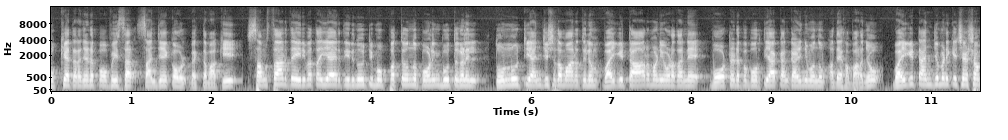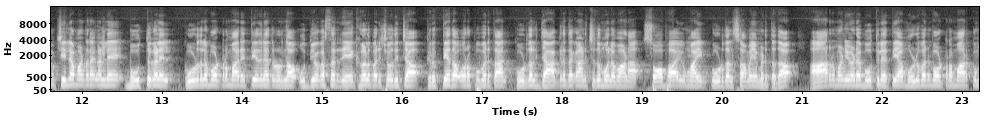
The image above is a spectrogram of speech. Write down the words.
മുഖ്യ തെരഞ്ഞെടുപ്പ് ഓഫീസർ സഞ്ജയ് കൌൾ വ്യക്തമാക്കി. സംസ്ഥാനത്തെ ഇരുപത്തയ്യായിരത്തി ഇരുന്നൂറ്റി മുപ്പത്തിയൊന്ന് പോളിംഗ് ബൂത്തുകളിൽ തൊണ്ണൂറ്റി അഞ്ച് ശതമാനത്തിലും വൈകിട്ട് ആറ് മണിയോടെ തന്നെ വോട്ടെടുപ്പ് പൂർത്തിയാക്കാൻ കഴിഞ്ഞുവെന്നും അദ്ദേഹം പറഞ്ഞു. വൈകിട്ട് അഞ്ചു മണിക്ക് ശേഷം ചില മണ്ഡലങ്ങളിലെ ബൂത്തുകളിൽ കൂടുതൽ വോട്ടർമാർ എത്തിയതിനെ തുടർന്ന് ഉദ്യോഗസ്ഥർ രേഖകൾ പരിശോധിച്ച കൃത്യത ഉറപ്പുവരുത്താൻ കൂടുതൽ ജാഗ്രത കാണിച്ചതുമൂലമാണ് സ്വാഭാവികമായും കൂടുതൽ സമയമെടുത്തത്. ആറ് മണിയോടെ ബൂത്തിലെത്തിയ മുഴുവൻ വോട്ടർമാർക്കും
